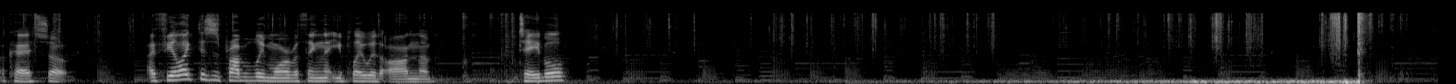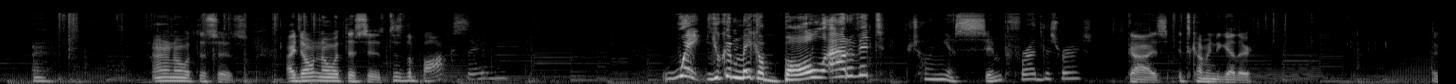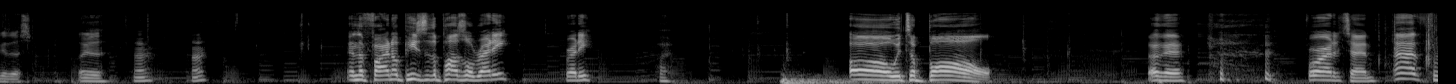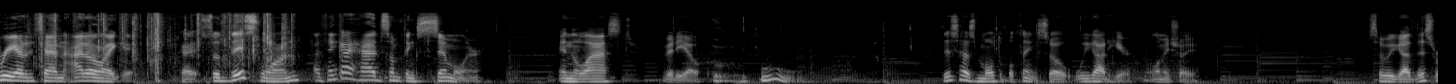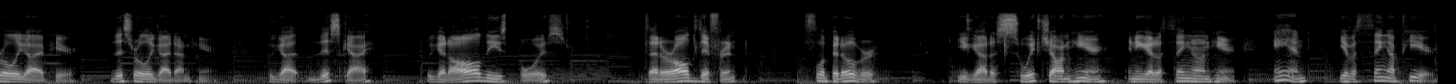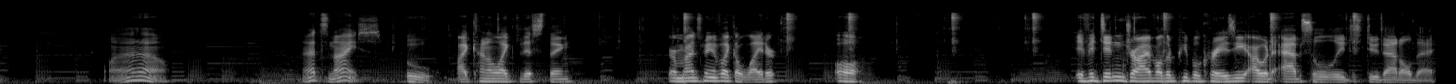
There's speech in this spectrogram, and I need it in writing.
Okay, so I feel like this is probably more of a thing that you play with on the table. I don't know what this is. I don't know what this is. Does the box say? Wait, you can make a ball out of it? Telling me a simp fried this rice? Guys, it's coming together. Look at this. Look at this. Huh? Huh? And the final piece of the puzzle. Ready? Ready? Oh, it's a ball. Okay. Four out of ten. Uh, three out of ten. I don't like it. Okay, so this one, I think I had something similar in the last video. Ooh. This has multiple things. So we got here. Let me show you. So we got this rolly guy up here. This rolly guy down here. We got this guy. We got all these boys that are all different. Flip it over. You got a switch on here, and you got a thing on here. And you have a thing up here. Wow. That's nice. Ooh, I kind of like this thing. It reminds me of like a lighter. Oh. If it didn't drive other people crazy, I would absolutely just do that all day.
